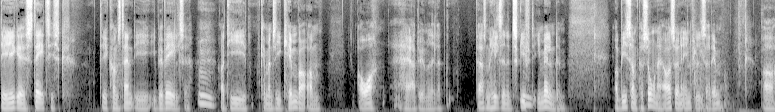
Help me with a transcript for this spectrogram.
det er ikke statisk, det er konstant i, i bevægelse, Mm. og de, kan man sige, kæmper om overherredømmet, eller der er sådan hele tiden et skift mm. imellem dem. Og vi som personer er også under indflydelse af dem. Og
